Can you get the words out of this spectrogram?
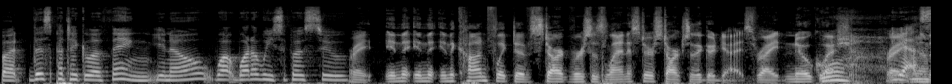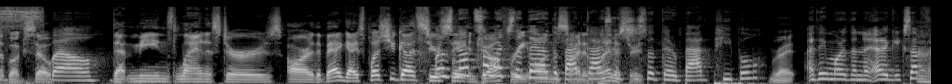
but this particular thing, you know, what what are we supposed to? Right. In the in the in the conflict of Stark versus Lannister, Starks are the good guys, right? No question. right. Yes. In the book. So well, that means Lannisters are the bad guys. Plus you got well, Cersei it's not and so much Joffrey that they're on the the, side bad of guys; the it's just that they're bad people. Right. I think more than uh, except Uh-huh.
